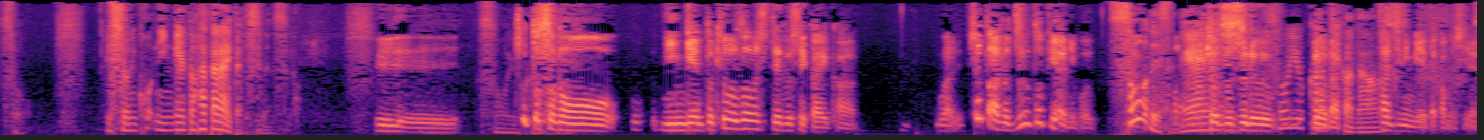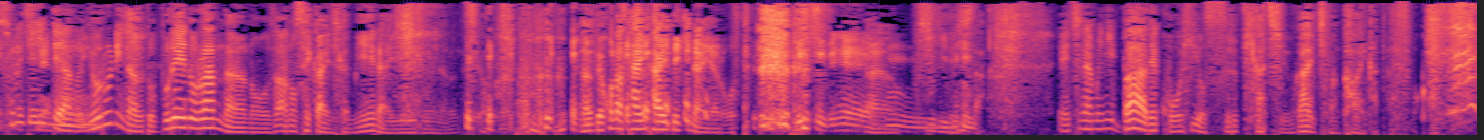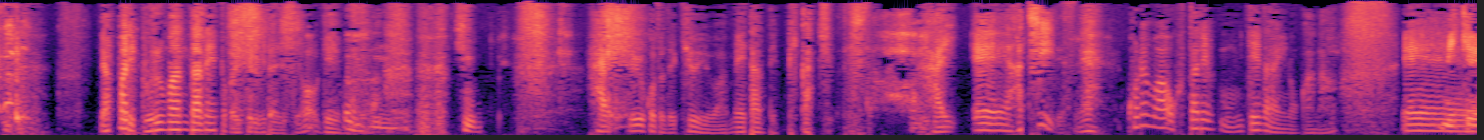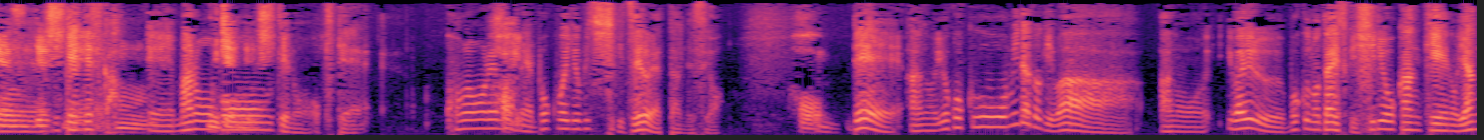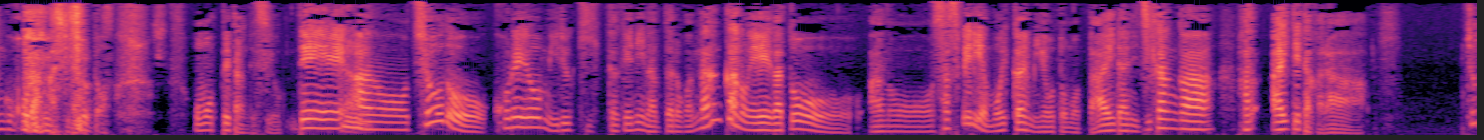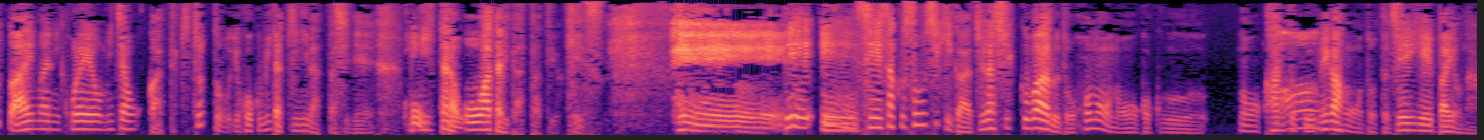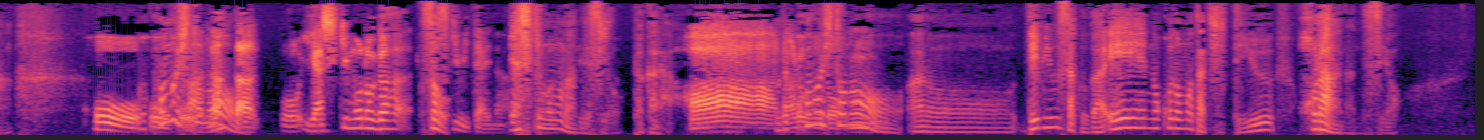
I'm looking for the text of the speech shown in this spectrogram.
そう。一緒にこ人間と働いたりしてるんですよ。ええそういう。ちょっとその、人間と共存してる世界観は、ちょっとあの、ズートピアにもそうですね。共通するよそういうう感じなかな。感じに見えたかもしれない、それでいて、あの、夜になると、ブレードランナーのあの世界にしか見えない映像になるんですよ。なんでこんな大敗的なんやろうって。ですね。不思議でした。えちなみに、バーでコーヒーをするピカチュウが一番可愛かったです、僕は。やっぱりブルマンだねとか言ってるみたいですよ、ゲームでは。うんはい。ということで、9位は名探偵ピカチュウ。はい。はい。えー、8位ですね。これはお二人も見てないのかな？えー、未見ですね未見ですか、うんえー、マローボですーン家の掟。これもね、はい僕は予備知識ゼロやったんですよ。ほう。で、あの、予告を見たときは、あの、いわゆる僕の大好き資料館系のヤングホラーがしろと 思ってたんですよ。で、うんあの、ちょうどこれを見るきっかけになったのが、なんかの映画と、あの、サスペリアもう一回見ようと思った間に時間がは空いてたから、ちょっと合間にこれを見ちゃおうかって、ちょっと予告見た気になったしで、見に行ったら大当たりだったっていうケース。へえ。で、えーうん制作総指揮がジュラシックワールド炎の王国の監あ督、ーメガホンを取った J.A. バヨナ。ほう。この人あな屋敷物が好きみたいな。ー。屋敷物なんですよ。だから。ああ、でなるほど。この人の、あのーデビュー作が永遠の子供たちっていうホラーなんですよ。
